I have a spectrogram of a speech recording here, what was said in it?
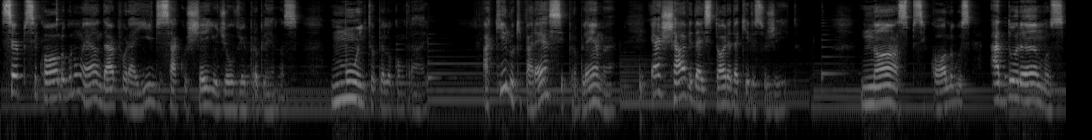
Ser psicólogo não é andar por aí de saco cheio de ouvir problemas. Muito pelo contrário. Aquilo que parece problema é a chave da história daquele sujeito. Nós, psicólogos, adoramos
